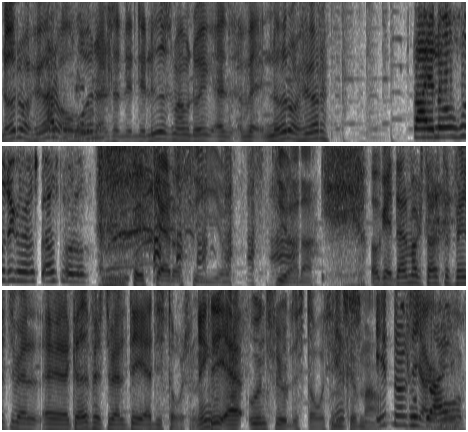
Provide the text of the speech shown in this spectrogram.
Noget, du har hørt overhovedet? Altså, det, det lyder som om, du ikke... Altså, noget, du har hørt? Nej, jeg nåede overhovedet ikke at høre spørgsmålet. Det skal du sige, jo. Styr dig. Okay, Danmarks største festival, øh, gadefestival, det er Distortion, ikke? Det er uden tvivl det store yes. i yes. København. 1-0 til Jacob. Borup.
